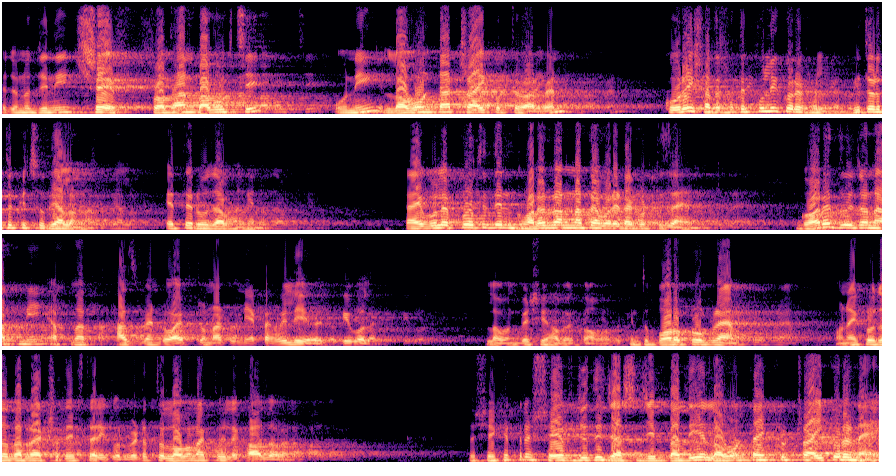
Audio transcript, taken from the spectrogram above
এজন্য যিনি শেফ, প্রধান বাবুর্চি, উনি লবণটা ট্রাই করতে পারবেন। করে সাথে সাথে পুলি করে ফেলবেন। ভিতরে তো কিছু গেল না। এতে রোজা ভাঙে না। তাই বলে প্রতিদিন ঘরের রান্নাতে আবার এটা করতে যায় না। ঘরে দুইজন আপনি, আপনার হাজবেন্ড ওয়াইফ টোনাটুনি একটা হইলেই হইল, কি বলেন? লবণ বেশি হবে, কম হবে। কিন্তু বড় প্রোগ্রাম অনেক রোজাদাররা একসাথে ইফতারি করবে, এটা তো লবণাক্ত হইলে খাওয়া যাবে না। তো সেক্ষেত্রে শেফ যদি জাস্ট জিব্বা দিয়ে লবণটা একটু ট্রাই করে নেয়,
